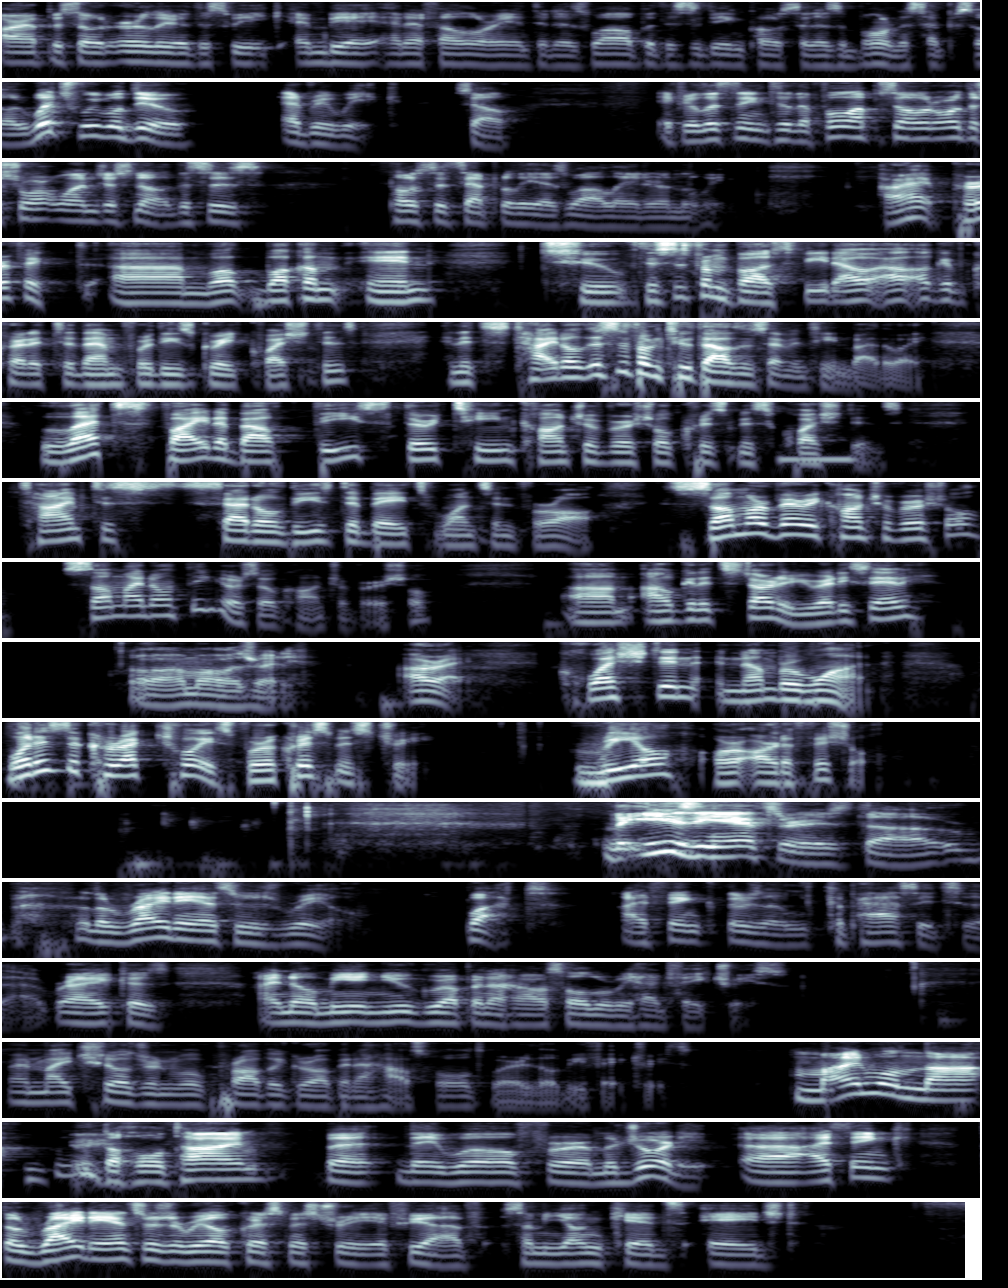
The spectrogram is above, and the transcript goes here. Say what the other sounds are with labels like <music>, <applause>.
our episode earlier this week, NBA, NFL oriented as well. But this is being posted as a bonus episode, which we will do every week. So, if you're listening to the full episode or the short one, just know this is posted separately as well later in the week. All right, perfect. Um, well, welcome in to this is from BuzzFeed. I'll, I'll I'll give credit to them for these great questions, and it's titled. This is from 2017, by the way. Let's fight about these 13 controversial Christmas questions. Time to settle these debates once and for all. Some are very controversial. Some I don't think are so controversial. Um, I'll get it started. You ready, Sammy? Oh, I'm always ready. All right. Question number one What is the correct choice for a Christmas tree? Real or artificial? The easy answer is the the right answer is real, but I think there's a capacity to that, right? Because I know me and you grew up in a household where we had fake trees. And my children will probably grow up in a household where there'll be fake trees. Mine will not the whole time, but they will for a majority. Uh, I think the right answer is a real Christmas tree if you have some young kids aged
